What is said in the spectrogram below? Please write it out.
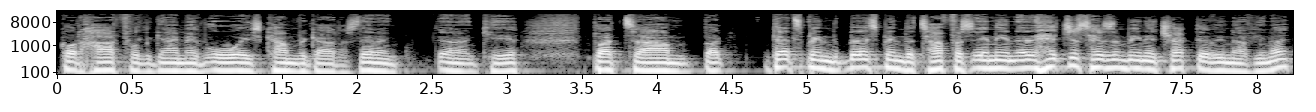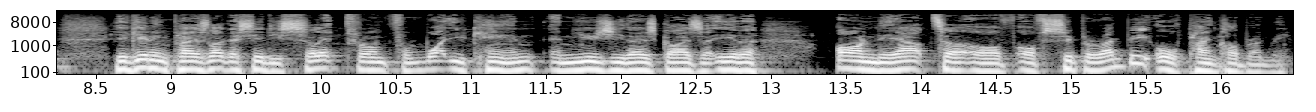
got hard for the game have always come regardless. They don't they don't care, but um, but that's been that's been the toughest, and then it just hasn't been attractive enough. You know, you're getting players like I said. You select from from what you can, and usually those guys are either on the outer of, of Super Rugby or playing club rugby.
